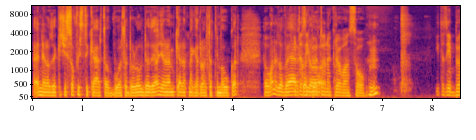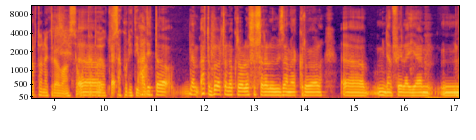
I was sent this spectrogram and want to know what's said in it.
ennél azért kicsit szofisztikáltabb volt a dolog, de azért annyira nem kellett megerőltetni magukat. Szóval van ez a verkad... Itt azért börtönökről van szó. Hm? Itt azért börtönökről van szó, uh, tehát hogy ott security Hát itt a, nem, hát a börtönökről, összeszerelő üzemekről, uh, mindenféle ilyen... Mm,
